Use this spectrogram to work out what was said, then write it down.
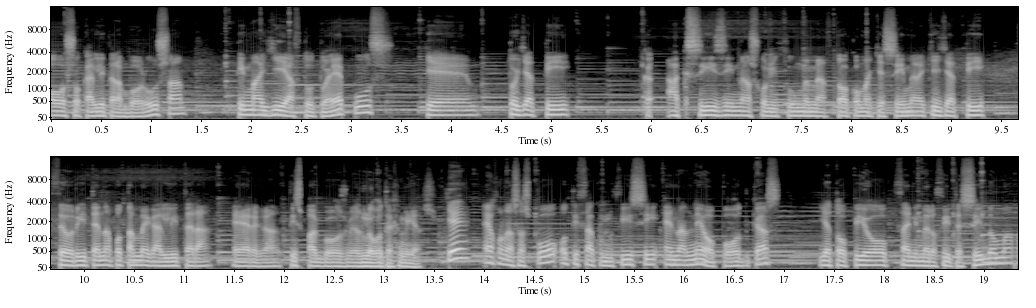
όσο καλύτερα μπορούσα τη μαγεία αυτού του έπους και το γιατί αξίζει να ασχοληθούμε με αυτό ακόμα και σήμερα και γιατί θεωρείται ένα από τα μεγαλύτερα έργα της παγκόσμιας λογοτεχνίας. Και έχω να σας πω ότι θα ακολουθήσει ένα νέο podcast για το οποίο θα ενημερωθείτε σύντομα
